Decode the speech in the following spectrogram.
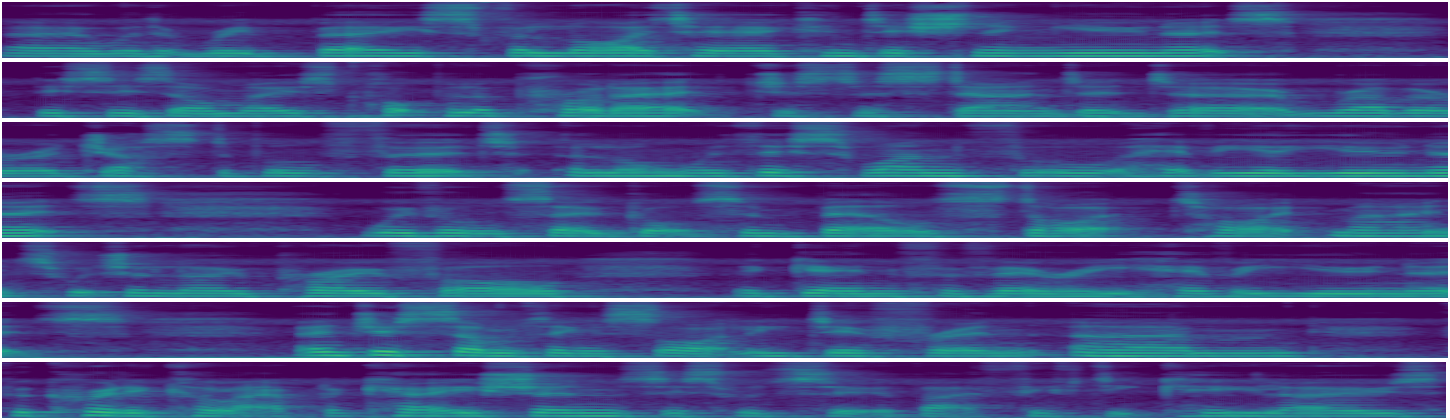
uh, with a rib base for light air conditioning units. This is our most popular product, just a standard uh, rubber adjustable foot along with this one for heavier units. We've also got some Bell type mounts, which are low profile, again for very heavy units, and just something slightly different. Um, for critical applications, this would suit about 50 kilos.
